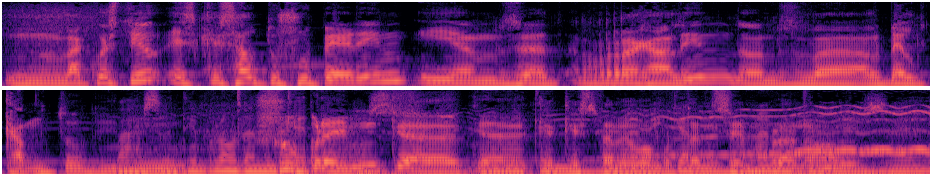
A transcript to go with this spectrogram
la qüestió és que s'autosuperin i ens eh, regalin doncs, la, el bel canto Va, miqueta suprem més. que, que, que aquesta veu ha portat més, una sempre, mica no? Més, eh?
